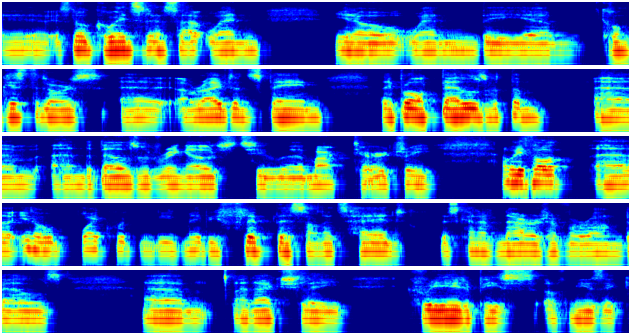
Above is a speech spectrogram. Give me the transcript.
Uh, it's no coincidence that when, you know, when the um, conquistadors uh, arrived in Spain, they brought bells with them um, and the bells would ring out to uh, mark territory. And we thought, uh, you know, why couldn't we maybe flip this on its head, this kind of narrative around bells, um, and actually create a piece of music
